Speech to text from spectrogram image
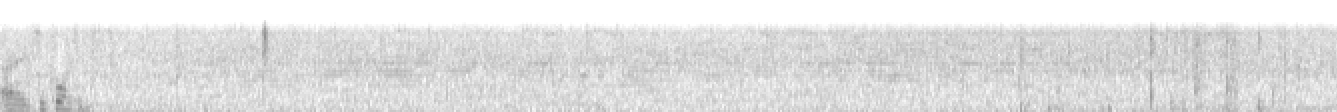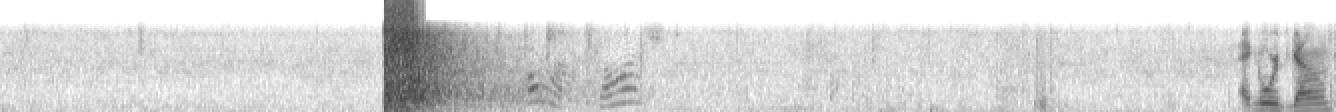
Alright, two quarters. Oh my gosh. That gourd's gone.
